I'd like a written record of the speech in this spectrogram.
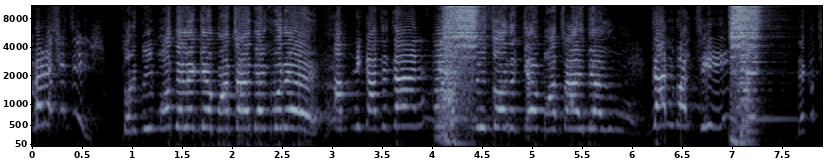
ফের এসেছিস? তোর বিপদ কে বাঁচায় দেখব রে। আপনি কাজে যান। আপনি তোর কে বাঁচায় দেখব। যান বলছি। দেখেছ?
